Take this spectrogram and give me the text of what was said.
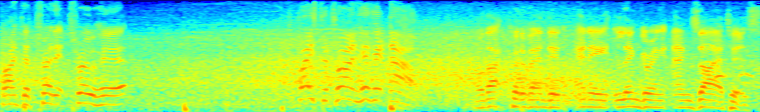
Trying to thread it through here. Space to try and hit it now. Well, that could have ended any lingering anxieties.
